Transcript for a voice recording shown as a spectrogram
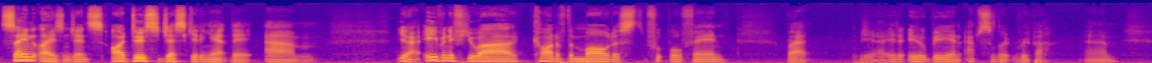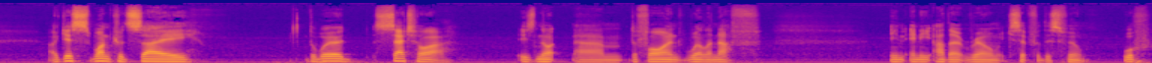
seen it, ladies and gents, I do suggest getting out there. Um, you know, even if you are kind of the mildest football fan, but yeah, it, it'll be an absolute ripper. Um, I guess one could say the word satire is not um, defined well enough in any other realm except for this film. Woof.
